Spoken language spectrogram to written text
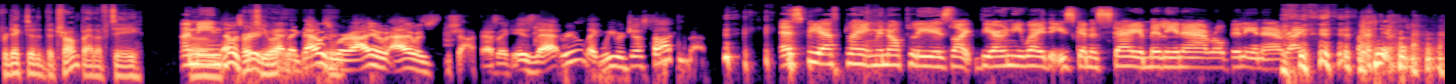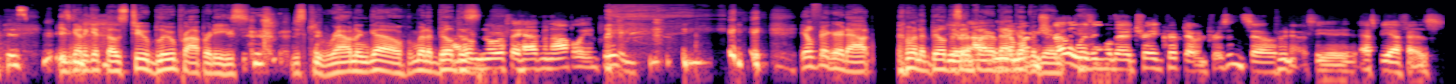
predicted the Trump NFT. I Um, mean, That was Perchy, crazy. Yeah, like that was where I I was shocked. I was like, "Is that real?" Like we were just talking about. SBF playing Monopoly is like the only way that he's going to stay a millionaire or billionaire, right? He's gonna get those two blue properties. Just keep round and go. I'm gonna build I this. don't know if they have monopoly in prison. He'll figure it out. I'm gonna build this Yeah, uh, empire know, back up Martin again. Shkreli was able to trade crypto in prison, so who knows? He, SBF has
